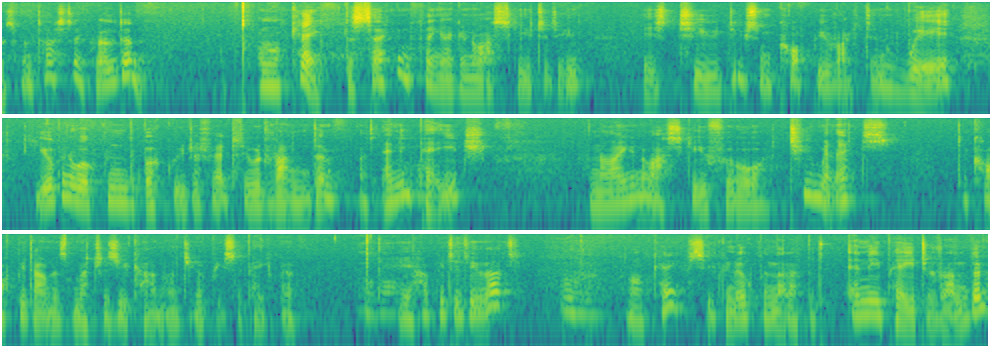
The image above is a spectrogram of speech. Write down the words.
That's fantastic, well done. Okay, the second thing I'm going to ask you to do is to do some copywriting where you're going to open the book we just read through at random at any mm-hmm. page and I'm going to ask you for two minutes to copy down as much as you can onto your piece of paper. Okay. Are you happy to do that? Mm -hmm. Okay, so you can open that up at any page at random.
